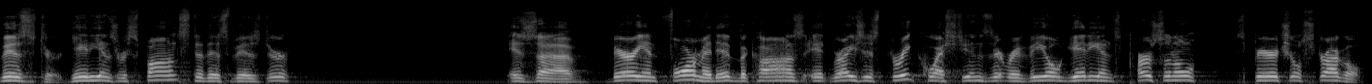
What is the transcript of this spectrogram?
visitor. Gideon's response to this visitor is uh, very informative because it raises three questions that reveal Gideon's personal spiritual struggles.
